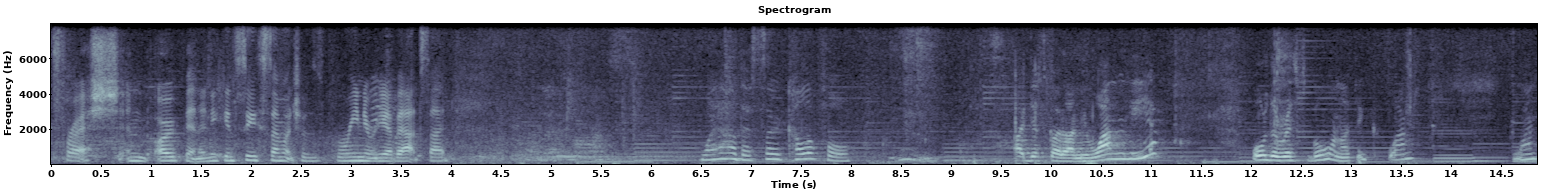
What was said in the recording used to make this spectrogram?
fresh and open, and you can see so much of the greenery of outside. Wow, they're so colourful. I just got only one here. All the rest gone, I think. One. One.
